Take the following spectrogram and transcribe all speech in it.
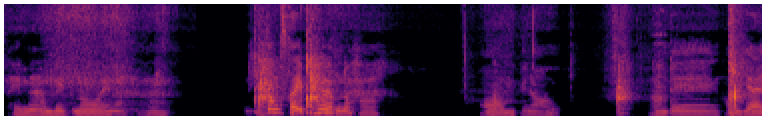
ใส่น้ำเล็กน้อยนะคะ ที่ต้องใส่เพิ่มนะคะ หอมพี่น้อง หอมแดงหอมใหญ่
